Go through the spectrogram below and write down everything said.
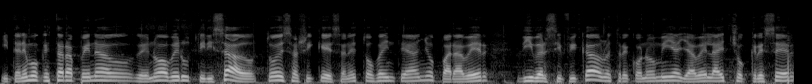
Y tenemos que estar apenados de no haber utilizado toda esa riqueza en estos 20 años para haber diversificado nuestra economía y haberla hecho crecer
